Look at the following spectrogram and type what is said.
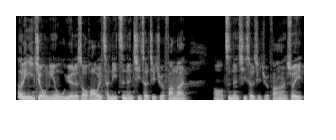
二零一九年五月的时候，华为成立智能汽车解决方案，哦，智能汽车解决方案。所以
